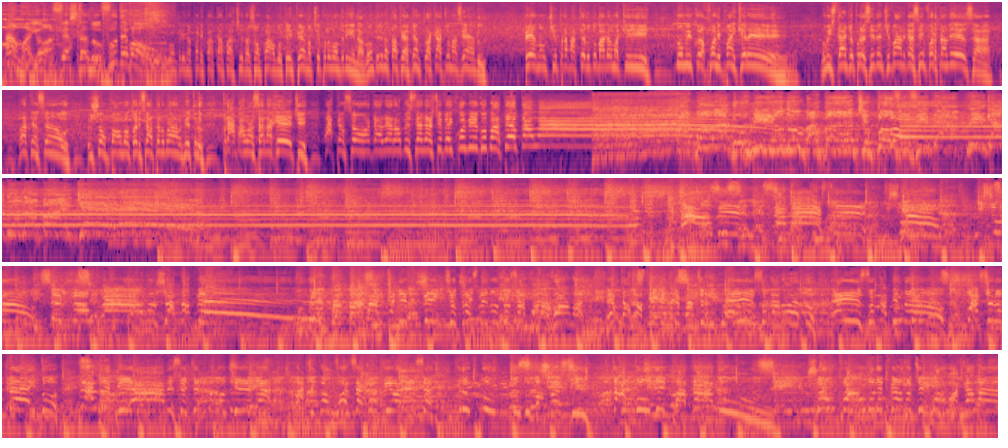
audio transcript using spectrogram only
A maior festa do futebol. Londrina pode empatar a partida. João Paulo tem pênalti para Londrina. Londrina está perdendo placar de 1 a 0. Pênalti para bater o Tubarão aqui no microfone Pai Querer. No estádio Presidente Vargas em Fortaleza. Atenção, João Paulo autorizado pelo árbitro para balançar na rede. Atenção, a galera Alves Celeste vem comigo, bateu, tá lá! A bola dormiu no barbante, o povo vibra, Marca de 23 minutos, a bola rola. Etapa primeira de partida. É isso, garoto. É isso, capitão. Bate no peito pra arrepiar esse time do Londrina. Bate com força, com violência pro fundo do barbante. Tá tudo empatado. João Paulo de pênalti coloca lá.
